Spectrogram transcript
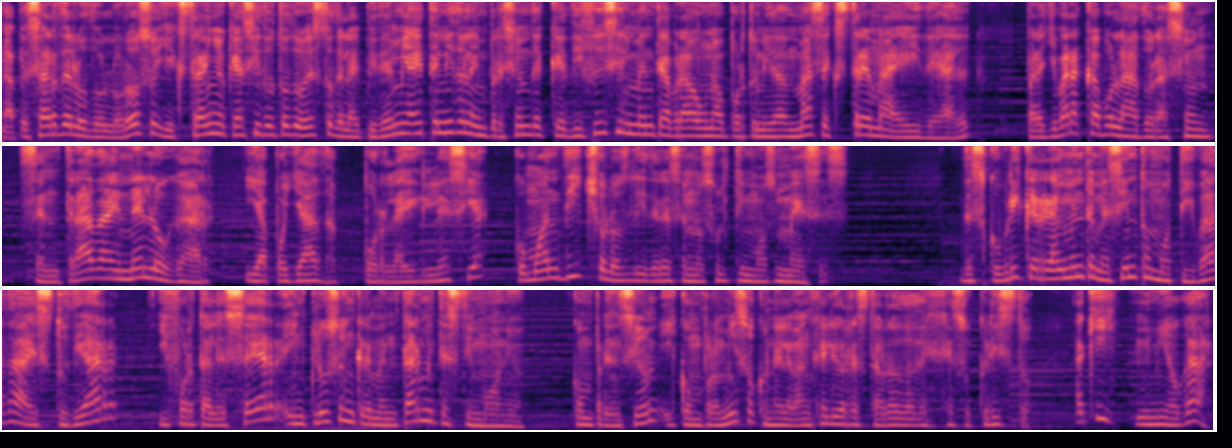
a pesar de lo doloroso y extraño que ha sido todo esto de la epidemia, he tenido la impresión de que difícilmente habrá una oportunidad más extrema e ideal para llevar a cabo la adoración centrada en el hogar y apoyada por la Iglesia, como han dicho los líderes en los últimos meses. Descubrí que realmente me siento motivada a estudiar y fortalecer e incluso incrementar mi testimonio, comprensión y compromiso con el Evangelio restaurado de Jesucristo, aquí, en mi hogar,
